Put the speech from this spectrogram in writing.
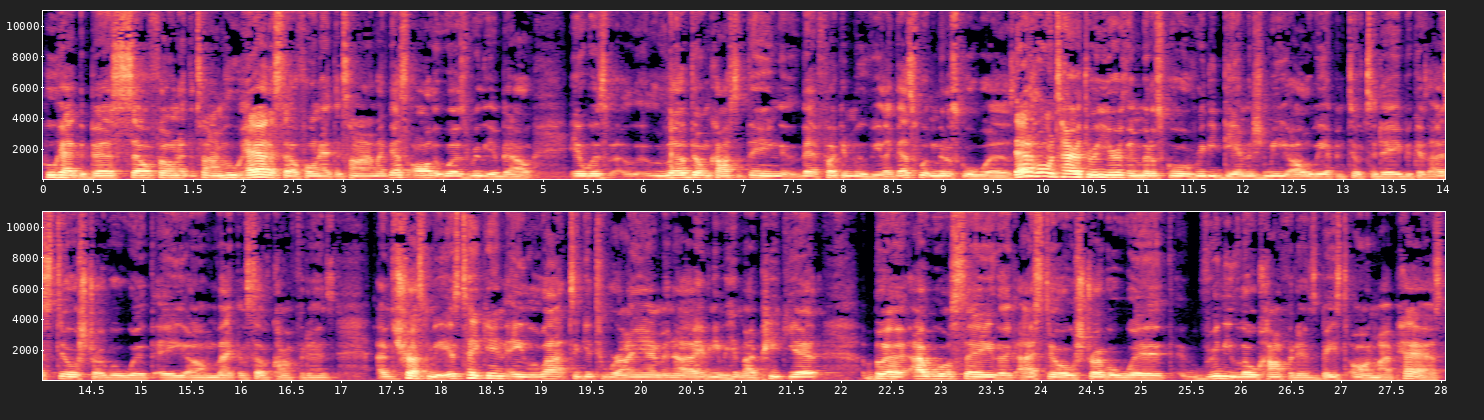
who had the best cell phone at the time, who had a cell phone at the time. Like that's all it was really about. It was love don't cost a thing, that fucking movie. Like that's what middle school was. That whole entire three years in middle school really damaged me all the way up until today because I still struggle with a um, lack of self-confidence trust me, it's taken a lot to get to where I am, and I haven't even hit my peak yet. But I will say, like, I still struggle with really low confidence based on my past.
